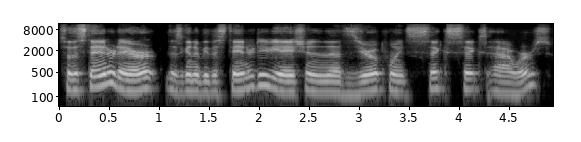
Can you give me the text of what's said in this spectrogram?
So the standard error is going to be the standard deviation, and that's 0.66 hours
